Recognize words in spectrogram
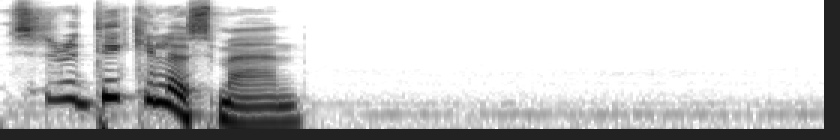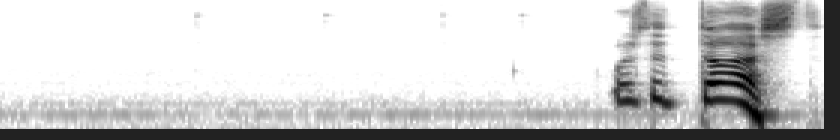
This is ridiculous, man. Where's the dust?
